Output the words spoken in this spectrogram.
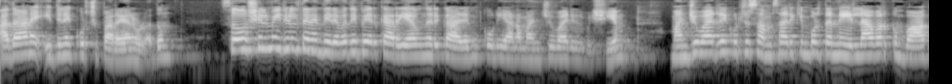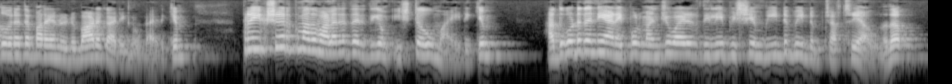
അതാണ് ഇതിനെക്കുറിച്ച് പറയാനുള്ളതും. സോഷ്യൽ മീഡിയയിൽ തന്നെ നിരവധി പേർക്ക് അറിയാവുന്ന ഒരു കാര്യം കൂടിയാണ് മഞ്ജു വാര്യർ വിഷയം. മഞ്ജു വാര്യരെ കുറിച്ച് സംസാരിക്കുമ്പോൾ തന്നെ എല്ലാവർക്കും വാദോരത്തെ പറയാൻ ഒരുപാട് കാര്യങ്ങളുണ്ടായിരിക്കും. പ്രേക്ഷകർക്കും അത് വളരെയധികം ഇഷ്ടവുമായിരിക്കും. അതുകൊണ്ട് തന്നെയാണ് ഇപ്പോൾ മഞ്ജു വാര്യർ ദിലീപ് വിഷയം വീണ്ടും വീണ്ടും ചർച്ചയാകുന്നത്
